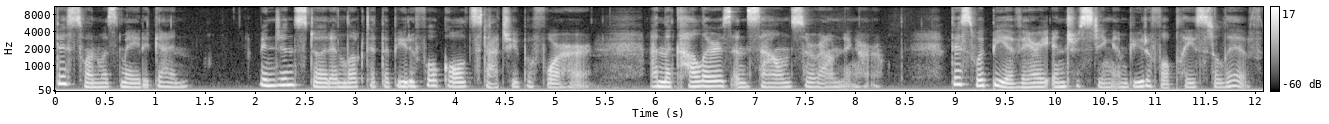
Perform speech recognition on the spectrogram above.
This one was made again. Minjin stood and looked at the beautiful gold statue before her and the colors and sounds surrounding her. This would be a very interesting and beautiful place to live.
